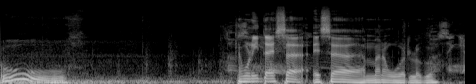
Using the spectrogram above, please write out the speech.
Uh. Está bonita esa, esa Manowar, loco. Losing Alpha.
